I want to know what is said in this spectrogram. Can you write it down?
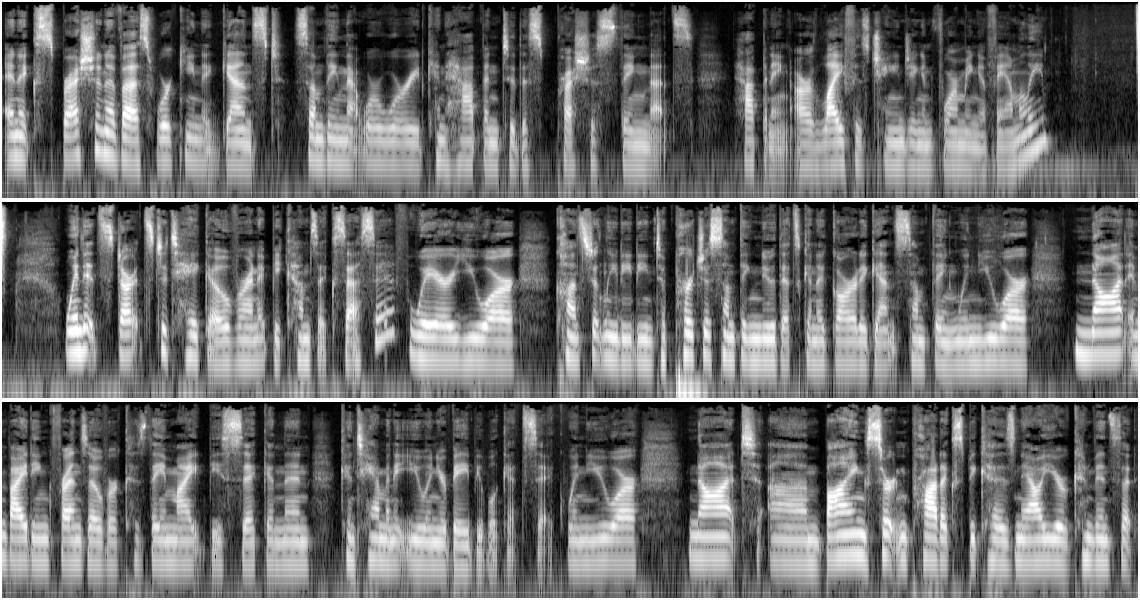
an expression of us working against something that we're worried can happen to this precious thing that's happening. Our life is changing and forming a family when it starts to take over and it becomes excessive, where you are constantly needing to purchase something new that's going to guard against something, when you are not inviting friends over because they might be sick and then contaminate you and your baby will get sick, when you are not um, buying certain products because now you're convinced that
